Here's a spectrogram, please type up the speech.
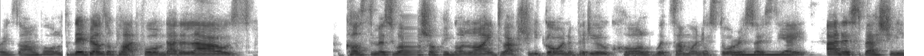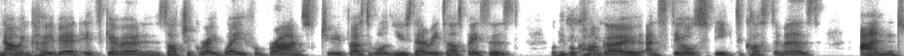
for example. They built a platform that allows customers who are shopping online to actually go on a video call with someone in a store mm. associate. And especially now in COVID, it's given such a great way for brands to, first of all, use their retail spaces where people can't go and still speak to customers and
